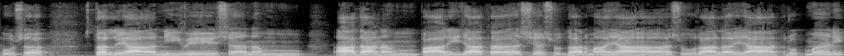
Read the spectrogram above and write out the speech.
कुशस्थल्या निवेशनम् आदानं पारिजातस्य सुधर्माया सुरालयात् रुक्मणि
